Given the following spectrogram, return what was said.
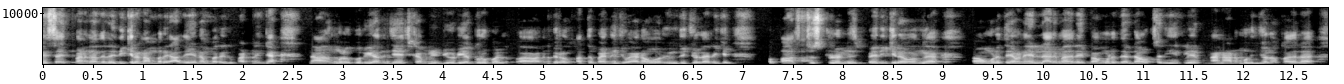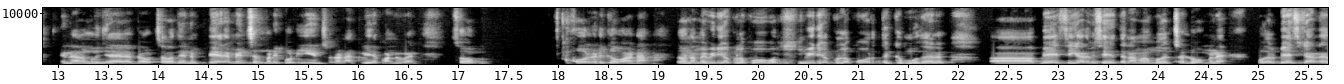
மெசேஜ் பண்ணுங்க. அதுல இருக்கிற நம்பர் அதே நம்பருக்கு பண்ணுங்க. நான் உங்களுக்குரிய அந்த ஜேஹெச் கம்யூனிட்டியுடைய குரூப் அனுப்பிடுவோம் பத்து பதினஞ்சு வேணும் ஒரு இண்டிவிஜுவல் இருக்கு. பாஸ்ட் ஸ்டூடெண்ட் இப்போ இருக்கிறவங்க அவங்களுக்கு தேவையான எல்லாருமே அதில் இருப்பாங்க. அவங்களுக்கு டவுட்ஸை நீங்கள் கிளியர் பண்ணால் நான் முடிஞ்ச அளவுக்கு அதில் என்னால் முடிஞ்ச டவுட்ஸை வந்து என்ன பேரை மென்ஷன் பண்ணி போட்டீங்கன்னு சொன்னால் நான் கிளியர் பண்ணுவேன். ஸோ ஹோல் எடுக்க வேணாம். நம்ம வீடியோக்குள்ள போவோம். வீடியோக்குள்ள போறதுக்கு முதல் பேசிக்கான விஷயத்தை நம்ம முதல் சொல்லுவோம்னு முதல் பேசிக்கான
